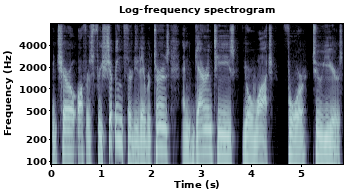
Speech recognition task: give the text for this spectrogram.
Vincero offers free shipping, 30 day returns, and guarantees your watch for two years.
